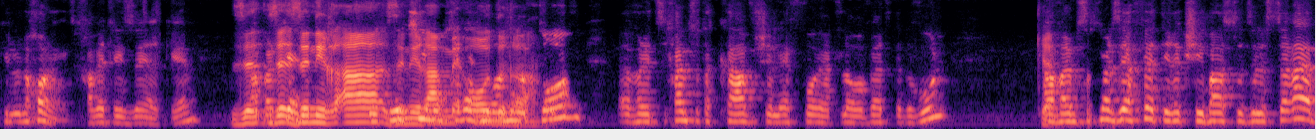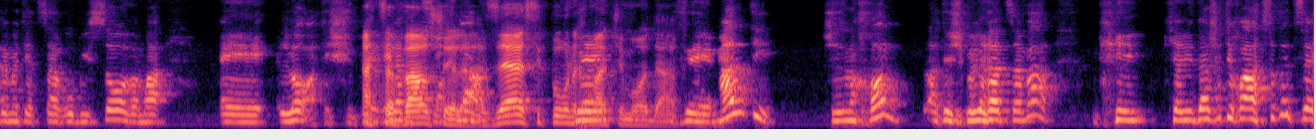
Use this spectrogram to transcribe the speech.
כאילו נכון, חייבת להיזהר, כן? זה, זה, כן, זה נראה, זה נראה חושבת מאוד רע. טוב, אבל היא צריכה למצוא את הקו של איפה את לא עוברת את הגבול. כן. אבל הם מסתכלים על זה יפה, תראה כשהיא באה לעשות את זה לשריה, באמת יצאה רובי סו ואמרה, אה, לא, את תשברי את הצוואר הצוואר." שלה, זה הסיפור נחמד שמאוד אהבתי. והאמנתי שזה נכון, את תשברי הצוואר, כי כי אני יודע שאת יכולה לעשות את זה.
